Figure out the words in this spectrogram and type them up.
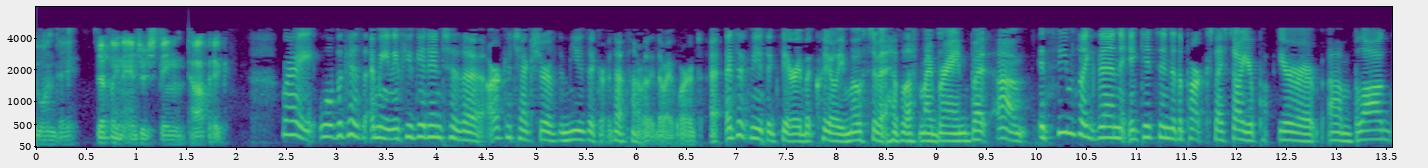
one day. It's definitely an interesting topic. Right. Well, because I mean, if you get into the architecture of the music, or that's not really the right word. I, I took music theory, but clearly most of it has left my brain. But um, it seems like then it gets into the part because I saw your your um, blog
